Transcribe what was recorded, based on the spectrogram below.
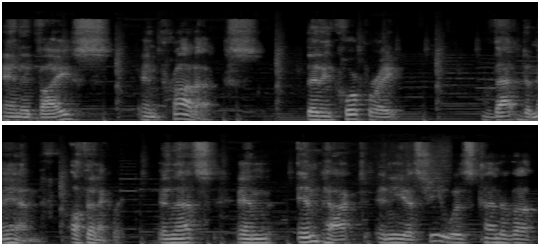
and advice and products that incorporate that demand authentically. And that's and impact and ESG was kind of a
